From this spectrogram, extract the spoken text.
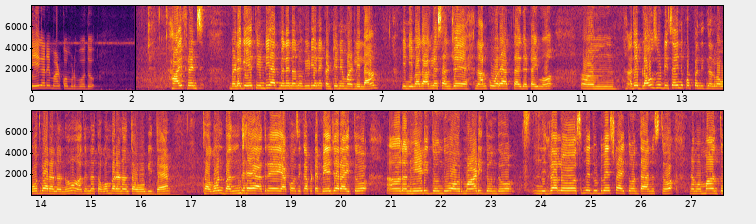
ಬೇಗನೆ ಮಾಡ್ಕೊಂಬಿಡ್ಬೋದು. Hi friends. ಬೆಳಗ್ಗೆ ತಿಂಡಿ ಆದಮೇಲೆ ನಾನು ವೀಡಿಯೋನೇ ಕಂಟಿನ್ಯೂ ಮಾಡಲಿಲ್ಲ. ಇನ್ನು ಇವಾಗಾಗಲೇ ಸಂಜೆ ನಾಲ್ಕೂವರೆ ಆಗ್ತಾಯಿದೆ ಟೈಮು. ಅದೇ ಬ್ಲೌಸು ಡಿಸೈನ್ ಕೊಟ್ಟು ಬಂದಿದ್ನಲ್ವ ಹೋದ್ವಾರ ನಾನು, ಅದನ್ನು ತೊಗೊಂಬರೋಣ ಅಂತ ಹೋಗಿದ್ದೆ. ತಗೊಂಡು ಬಂದೆ, ಆದರೆ ಯಾಕೋ ಸಿಕ್ಕಾಪಟ್ಟೆ ಬೇಜಾರಾಯಿತು. ನಾನು ಹೇಳಿದ್ದೊಂದು, ಅವ್ರು ಮಾಡಿದ್ದೊಂದು, ನಿಜವಾಗ್ಲೂ ಸುಮ್ಮನೆ ದುಡ್ಡು ವೇಸ್ಟ್ ಆಯಿತು ಅಂತ ಅನ್ನಿಸ್ತು. ನಮ್ಮಮ್ಮ ಅಂತೂ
